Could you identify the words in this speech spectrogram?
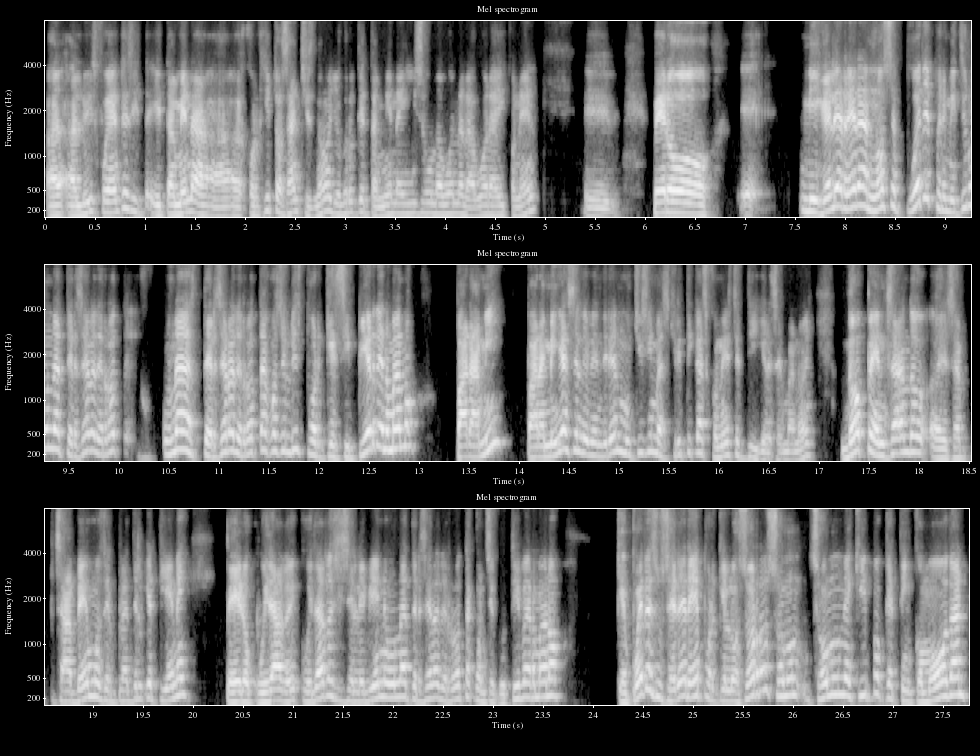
A, a Luis Fuentes y, y también a, a Jorgito Sánchez, ¿no? Yo creo que también ahí hizo una buena labor ahí con él. Eh, pero eh, Miguel Herrera no se puede permitir una tercera derrota, una tercera derrota, José Luis, porque si pierde, hermano, para mí, para mí ya se le vendrían muchísimas críticas con este Tigres, hermano. ¿eh? No pensando, eh, sab- sabemos del plantel que tiene, pero cuidado, ¿eh? cuidado si se le viene una tercera derrota consecutiva, hermano, que puede suceder, ¿eh? porque los zorros son un, son un equipo que te incomodan,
